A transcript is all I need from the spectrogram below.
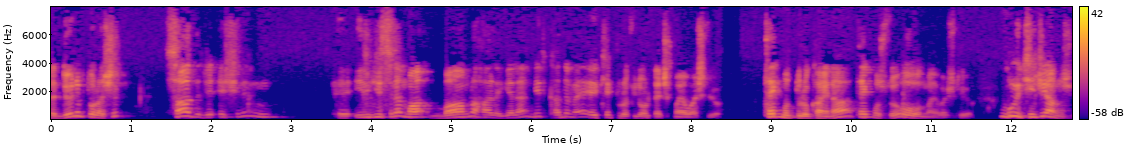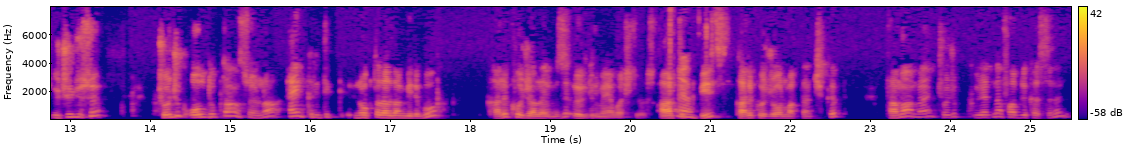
Ve dönüp dolaşıp sadece eşinin e, ilgisine ma- bağımlı hale gelen bir kadın veya erkek profili ortaya çıkmaya başlıyor. Tek mutluluk kaynağı, tek musluğu o olmaya başlıyor. Bu ikinci yanlış. Üçüncüsü çocuk olduktan sonra en kritik noktalardan biri bu. Karı kocalarımızı öldürmeye başlıyoruz. Artık evet. biz karı koca olmaktan çıkıp tamamen çocuk üretme fabrikasının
